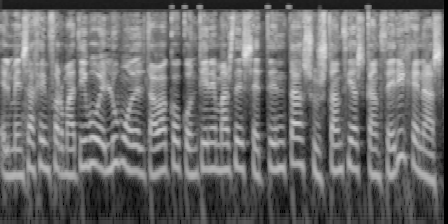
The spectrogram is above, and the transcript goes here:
el mensaje informativo el humo del tabaco contiene más de 70 sustancias cancerígenas,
